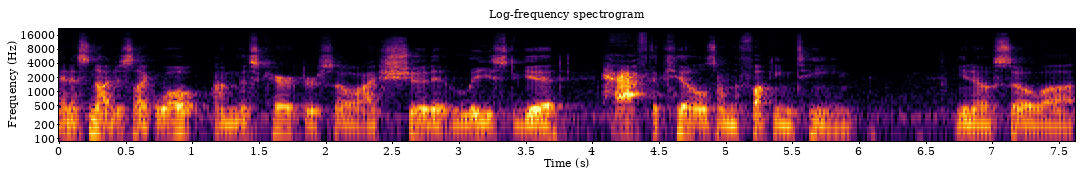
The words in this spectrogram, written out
and it's not just like, well, I'm this character, so I should at least get half the kills on the fucking team you know so uh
